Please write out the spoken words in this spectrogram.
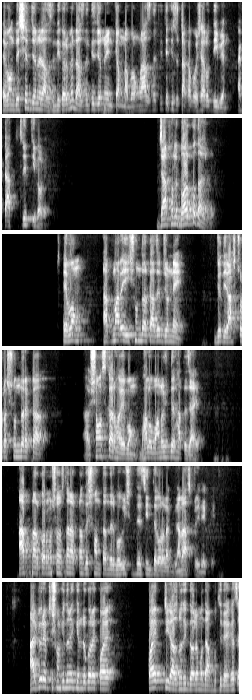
এবং দেশের জন্য রাজনীতি করবেন, রাজনীতির জন্য ইনকাম না, বরং রাজনীতিতে কিছু টাকা পয়সা আরও দিবেন, একটা আত্মতৃপ্তি পাবেন। যার ফলে বরকত আসবে। এবং আপনার এই সুন্দর কাজের জন্য যদি রাষ্ট্রটা সুন্দর একটা সংস্কার হয় এবং ভালো মানুষদের হাতে যায়। আপনার কর্মসংস্থান, আপনাদের সন্তানদের ভবিষ্যতে চিন্তা করা লাগবে না, রাষ্ট্রই দেখবে। আরপিওর একটি সংশোধনে কেন্দ্র করে কয়েক কয়েকটি রাজনৈতিক দলের মধ্যে আপত্তি দেখা গেছে।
